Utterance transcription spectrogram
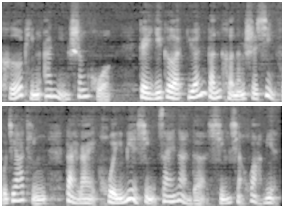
和平安宁生活，给一个原本可能是幸福家庭带来毁灭性灾难的形象画面，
